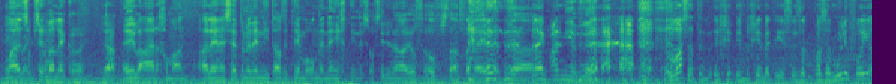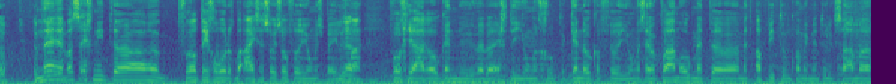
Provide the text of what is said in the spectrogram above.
meer maar het is op zich wel lekker hoor. Ja. Hele aardige man. Alleen hij zet hem er niet altijd in bij onder 19. Dus of hij er nou heel veel verstand van heeft. eh, Blijkbaar niet. Nee. Hoe was dat in het begin bij het eerste? Dat- Was dat moeilijk voor je? Nee, het was echt niet. eh, vooral tegenwoordig bij Ajax zijn sowieso veel jonge spelers. Ja. Maar vorig jaar ook en nu, we hebben echt een jonge groep. Ik kende ook al veel jongens. En we kwamen ook met, eh met Appie, toen kwam ik natuurlijk samen.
